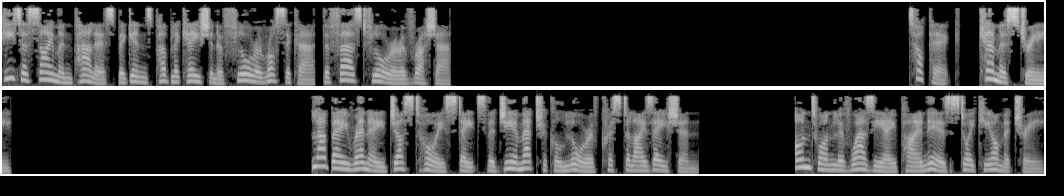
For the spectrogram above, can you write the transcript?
Peter Simon Pallas begins publication of Flora Rossica, the first flora of Russia. Topic: Chemistry. L'Abbé René Just Haüy states the geometrical law of crystallization. Antoine Lavoisier pioneers stoichiometry.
